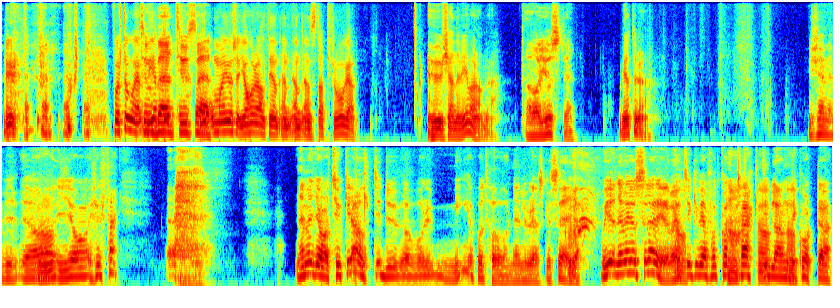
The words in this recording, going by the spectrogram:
Det- Först, första gången jag vet och, och man gör så, jag har alltid en, en, en startfråga. Hur känner vi varandra? Ja, just det. Vet du det? Hur känner vi? Ja, Ja. ja. hur fan... Nej men jag tycker alltid du har varit med på ett hörn eller hur jag ska säga. Och jag, nej men just sådär är det va. Ja. Jag tycker vi har fått kontakt ibland ja. i korta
